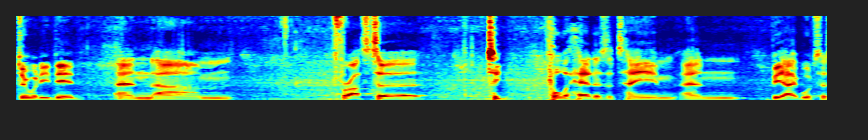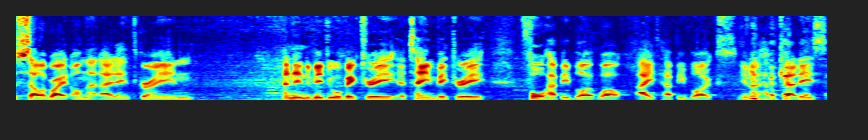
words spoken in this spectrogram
do what he did, and um, for us to to pull ahead as a team and be able to celebrate on that 18th green an individual victory, a team victory, four happy blokes, well, eight happy blokes, you know, caddies,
